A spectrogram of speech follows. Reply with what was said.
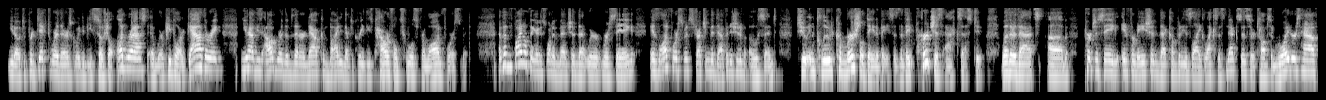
you know, to predict where there's going to be social unrest and where people are gathering. You have these algorithms that are now combining that to create these powerful tools for law enforcement. And then the final thing I just want to mention that we're we're seeing is law enforcement stretching the definition of OSINT to include commercial databases that they purchase access to, whether that's um, purchasing information that companies like LexisNexis or Thomson Reuters have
